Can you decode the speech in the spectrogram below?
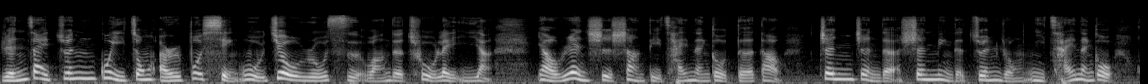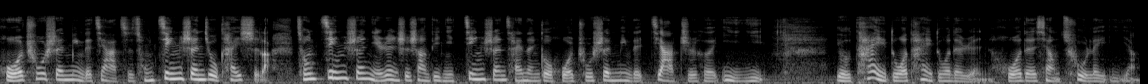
人在尊贵中而不醒悟，就如死亡的畜类一样。要认识上帝，才能够得到真正的生命的尊荣，你才能够活出生命的价值。从今生就开始了，从今生你认识上帝，你今生才能够活出生命的价值和意义。有太多太多的人活得像畜类一样，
